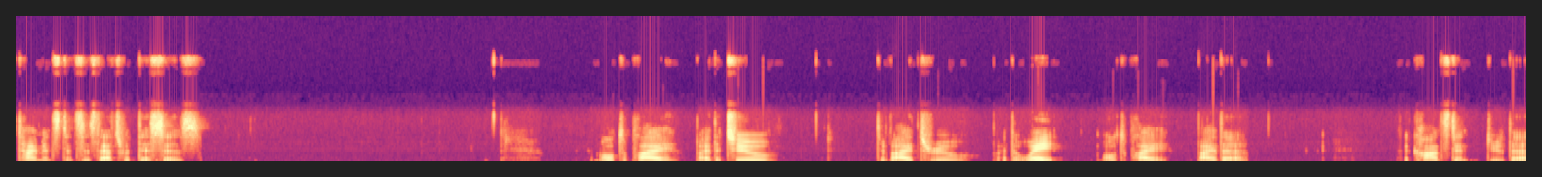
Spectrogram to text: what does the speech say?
time instances. That's what this is. Multiply by the 2, divide through by the weight, multiply by the the constant due to the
